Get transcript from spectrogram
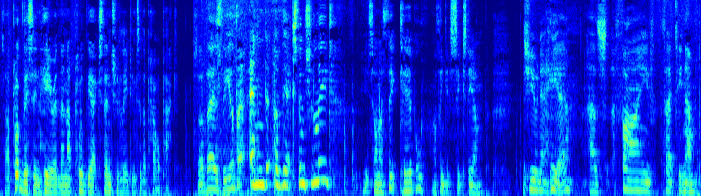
So I plug this in here and then I plug the extension lead into the power pack. So there's the other end of the extension lead. It's on a thick cable, I think it's 60 amp. This unit here has five 13 amp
